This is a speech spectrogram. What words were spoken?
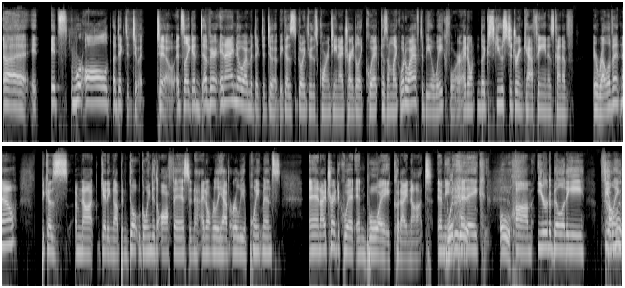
uh it it's we're all addicted to it too it's like a, a very and i know i'm addicted to it because going through this quarantine i tried to like quit because i'm like what do i have to be awake for i don't the excuse to drink caffeine is kind of irrelevant now because I'm not getting up and go going to the office and I don't really have early appointments. And I tried to quit and boy, could I not. I mean, What did it- headache, Oh, um, irritability, feeling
